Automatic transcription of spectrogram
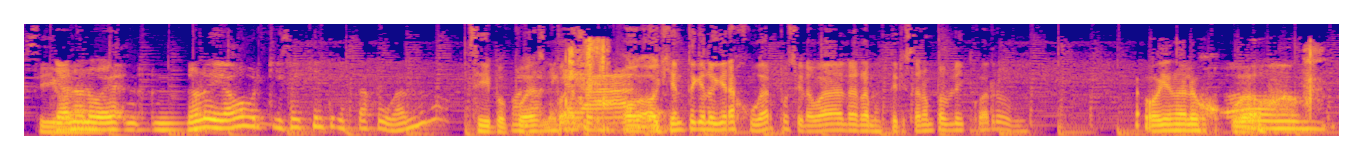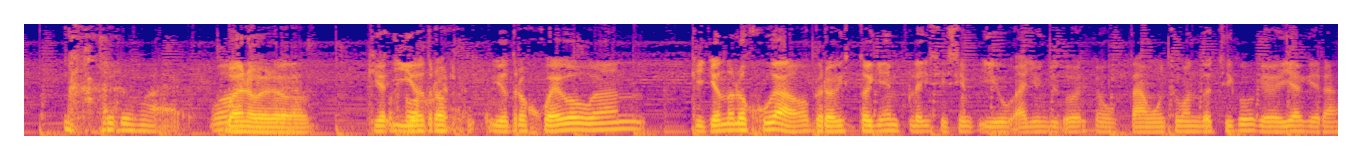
Sí, ya no lo, no lo digamos porque quizá hay gente que está jugando. Sí, pues Bueno, puede, ni puede ser. cagando. O, o gente que lo quiera jugar, pues si la weá le remasterizaron para Play 4. pues. Hoy yo no lo he jugado. Oh, Bueno, pero. Que- y otro, y otro juego, weón, que yo no lo he jugado, pero he visto gameplays y, siempre, y hay un youtuber que me gustaba mucho cuando era chico que veía que era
